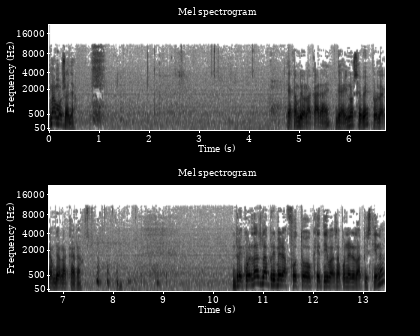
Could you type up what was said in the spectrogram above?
Vamos allá. Le ha cambiado la cara, ¿eh? De ahí no se ve, pero le ha cambiado la cara. ¿Recuerdas la primera foto que te ibas a poner en la piscina?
